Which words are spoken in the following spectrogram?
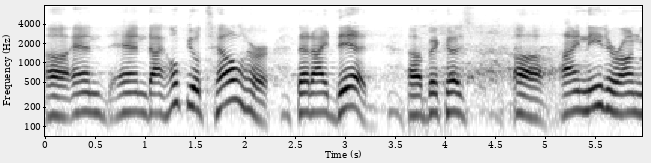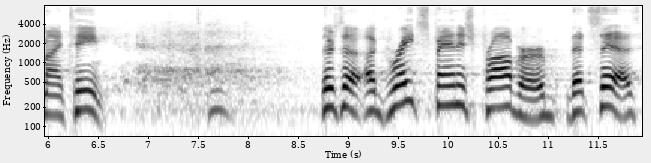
Uh, and, and I hope you'll tell her that I did uh, because uh, I need her on my team. There's a, a great Spanish proverb that says,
